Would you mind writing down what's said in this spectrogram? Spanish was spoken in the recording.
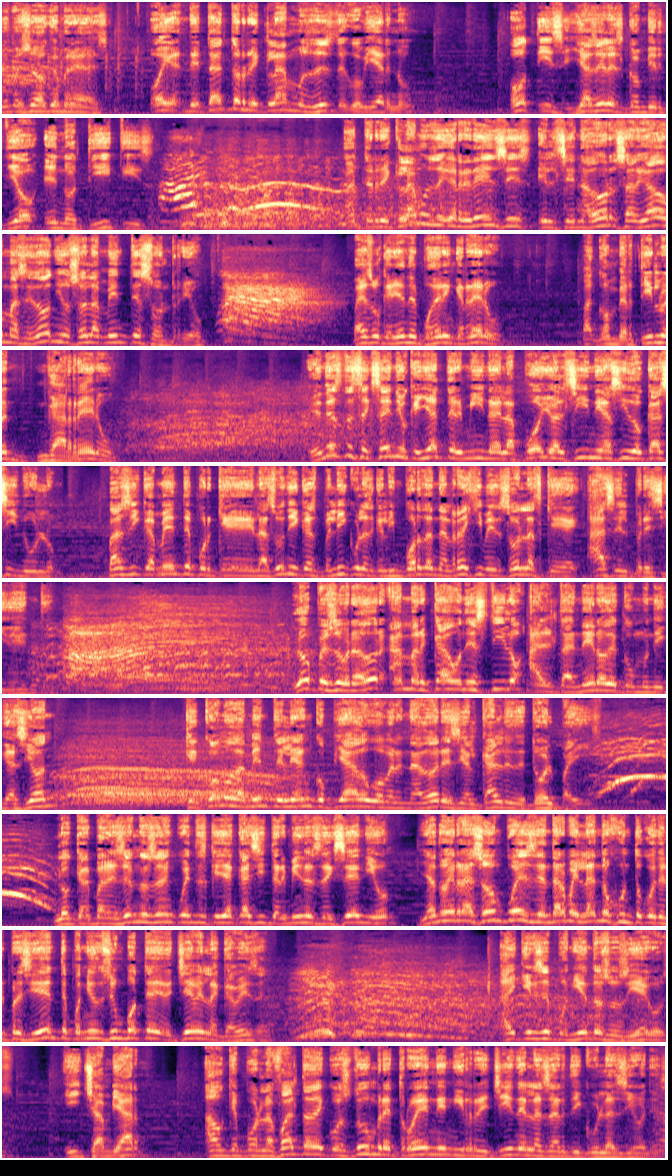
¿Qué pasó, camaradas? Oigan, de tantos reclamos de este gobierno, Otis ya se les convirtió en otitis. Ante reclamos de guerrerenses, el senador Salgado Macedonio solamente sonrió. Para eso querían el poder en Guerrero, para convertirlo en guerrero. En este sexenio que ya termina, el apoyo al cine ha sido casi nulo. Básicamente porque las únicas películas que le importan al régimen son las que hace el presidente. López Obrador ha marcado un estilo altanero de comunicación que cómodamente le han copiado gobernadores y alcaldes de todo el país. Lo que al parecer no se dan cuenta es que ya casi termina el sexenio. Ya no hay razón, pues, de andar bailando junto con el presidente poniéndose un bote de cheve en la cabeza. Hay que irse poniendo sosiegos y chambear, aunque por la falta de costumbre truenen y rechinen las articulaciones.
